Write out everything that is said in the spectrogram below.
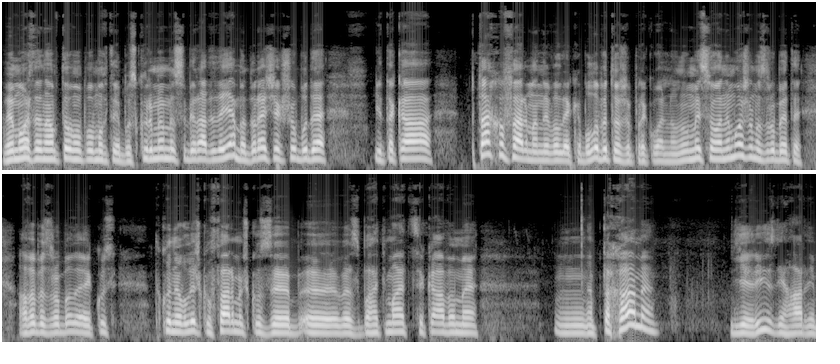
Ви можете нам в тому допомогти, бо з курми ми собі ради даємо. До речі, якщо буде і така птахоферма невелика, було б теж прикольно. Ну ми цього не можемо зробити, а ви б зробили якусь таку невеличку фермочку з, е, з багатьма цікавими птахами. Є різні гарні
